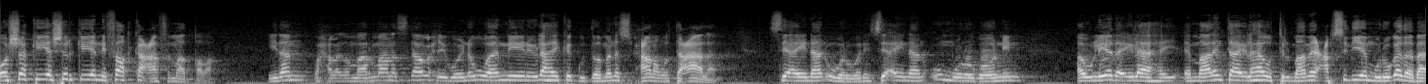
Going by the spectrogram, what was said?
oo shaki iyo shirki iyo nifaaq ka caafimaad qaba. Idan waxaa laga maarmaana sidaa waxaygu inagu waaninaya inu ilaahay ka guddoomano subxaanahu wa tacaala si aynaan u warwarin si aynaan u murugoonin awliyada ilaahay ee maalintaa ilaahay uu tilmaamay cabsidiiyo murugadaba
